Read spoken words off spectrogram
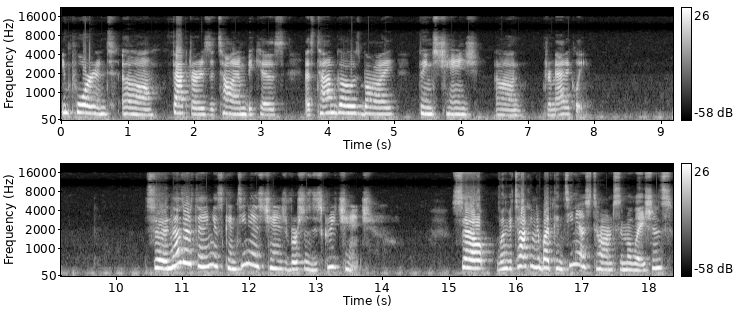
important uh, factor is the time because as time goes by, things change uh, dramatically. So another thing is continuous change versus discrete change. So when we're talking about continuous time simulations,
